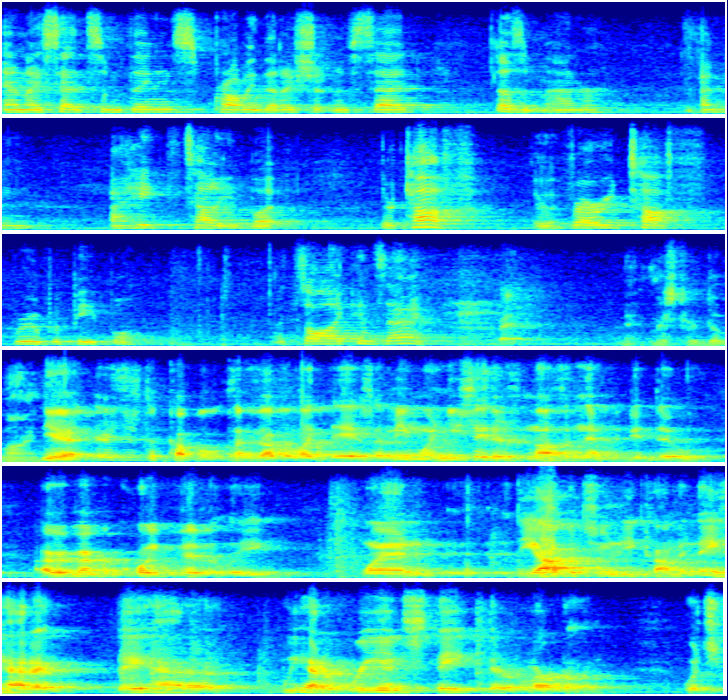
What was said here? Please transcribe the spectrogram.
and I said some things probably that I shouldn't have said. Doesn't matter. I mean, I hate to tell you, but they're tough. They're a very tough group of people. That's all I can say. Right. Mr. Devine? Yeah, there's just a couple of things I would like to ask. I mean, when you say there's nothing that we could do, I remember quite vividly when the opportunity come and they had a, they had a, we had to reinstate their LERTA, which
